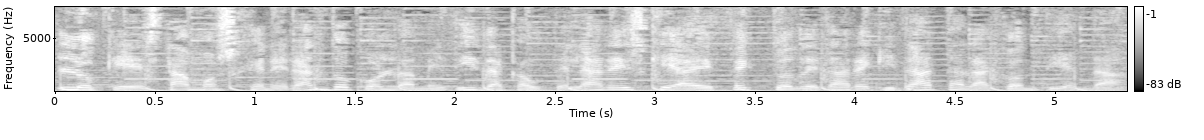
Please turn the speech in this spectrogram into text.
lo que estamos generando con la medida cautelar es que a efecto de dar equidad a la contienda,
